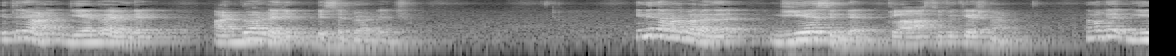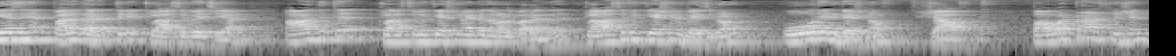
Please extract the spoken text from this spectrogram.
ഇത്രയാണ് ഗിയർ ഡ്രൈവിന്റെ അഡ്വാന്റേജും ഡിസഡ്വാന്റേജും ഇനി നമ്മൾ പറയുന്നത് ഗിയേഴ്സിന്റെ ക്ലാസിഫിക്കേഷൻ ആണ്. നമുക്ക് ഗിയേഴ്സിനെ പല തരത്തിൽ ക്ലാസിഫൈ ചെയ്യാം. ആദ്യത്തെ ക്ലാസിഫിക്കേഷൻ ആയിട്ട് നമ്മൾ പറയുന്നത് classification based on orientation of shaft power transmission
